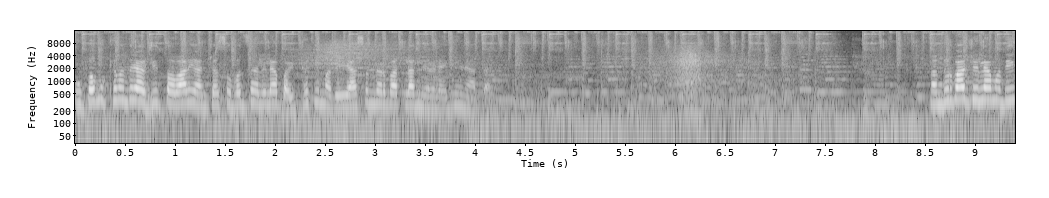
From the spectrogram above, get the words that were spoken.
उपमुख्यमंत्री अजित पवार यांच्यासोबत झालेल्या बैठकीमध्ये या संदर्भातला निर्णय घेण्यात आला. नंदुरबार जिल्ह्यामधील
